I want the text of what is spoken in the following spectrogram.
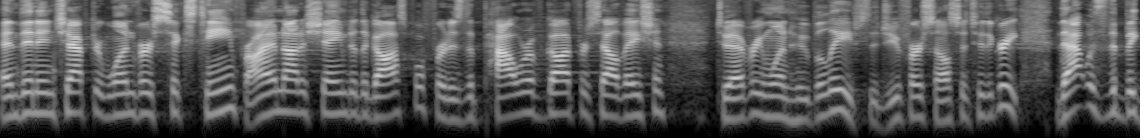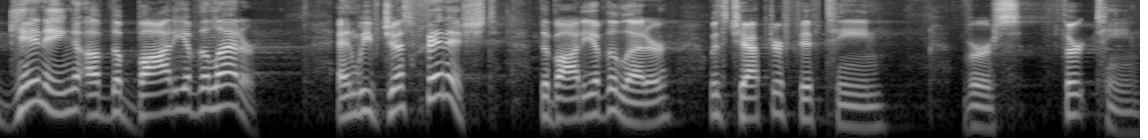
And then in chapter 1, verse 16, for I am not ashamed of the gospel, for it is the power of God for salvation to everyone who believes, the Jew first and also to the Greek. That was the beginning of the body of the letter. And we've just finished the body of the letter with chapter 15 verse 13.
